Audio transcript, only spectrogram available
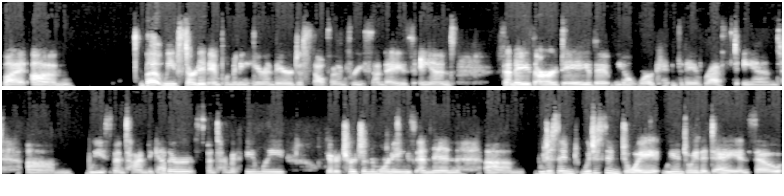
but um but we've started implementing here and there just cell phone free Sundays and Sundays are a day that we don't work. It's a day of rest and um, we spend time together, spend time with family, go to church in the mornings and then um, we just en- we just enjoy we enjoy the day and so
